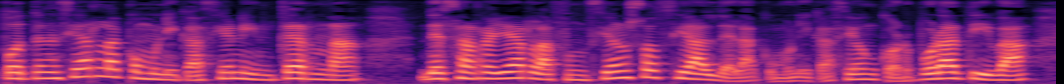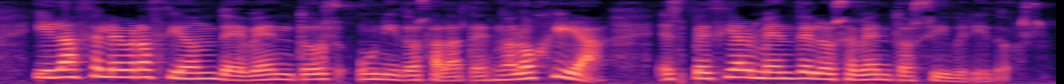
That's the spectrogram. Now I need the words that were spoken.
potenciar la comunicación interna, desarrollar la función social de la comunicación corporativa y la celebración de eventos unidos a la tecnología, especialmente los eventos híbridos.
